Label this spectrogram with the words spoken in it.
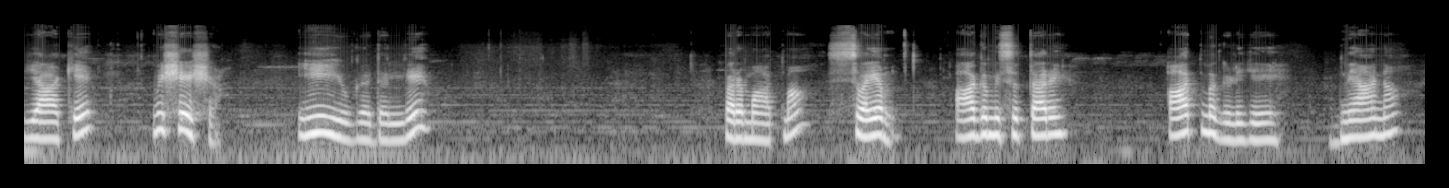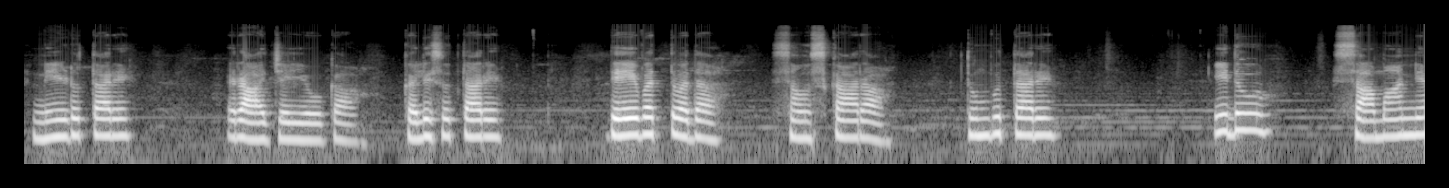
ಯಾಕೆ? ವಿಶೇಷ. ಈ ಯುಗದಲ್ಲಿ ಪರಮಾತ್ಮ ಸ್ವಯಂ ಆಗಮಿಸುತ್ತಾರೆ. ಆತ್ಮಗಳಿಗೆ ಜ್ಞಾನ ನೀಡುತ್ತಾರೆ. ರಾಜಯೋಗ ಕಲಿಸುತ್ತಾರೆ. ದೇವತ್ವದ ಸಂಸ್ಕಾರ ತುಂಬುತ್ತಾರೆ. ಇದು ಸಾಮಾನ್ಯ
